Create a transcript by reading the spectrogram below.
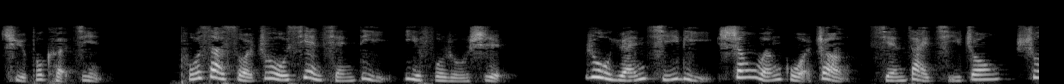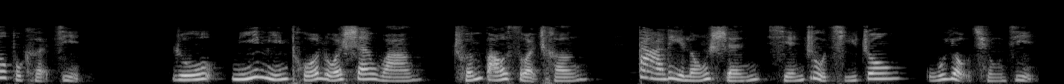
取不可尽。菩萨所住现前地亦复如是，入缘其理声闻果正闲在其中，说不可尽。如弥民陀罗山王纯宝所成，大力龙神闲住其中，无有穷尽。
